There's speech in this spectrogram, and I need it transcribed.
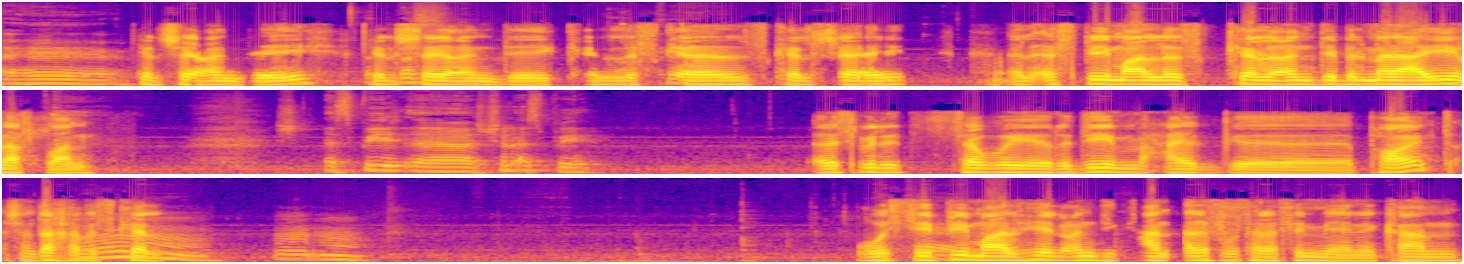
إيه كل شيء عندي كل شيء عندي كل. skills كل شيء ال SP مال ال skill عندي بالملايين أصلا SP آه، شنو SP؟ ال SP اللي تسوي redeem حق point عشان تاخذ آه. skill وال CP مال ال heal عندي كان 1300 يعني كان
